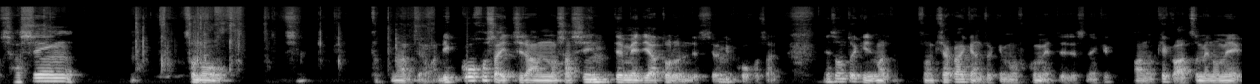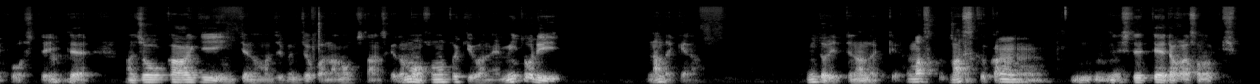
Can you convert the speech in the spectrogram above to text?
写真、その、しなんていうのかな、立候補者一覧の写真ってメディア撮るんですよ、うん。立候補者に。で、その時、まあ、その記者会見の時も含めてですね、あの結構厚めのメイクをしていて、まあジョーカー議員っていうのをまあ自分でジョーカー名乗ってたんですけども、その時はね、緑、なんだっけな。緑ってなんだっけ？マスク。マスクか。うん。ねしてて、だからその、き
